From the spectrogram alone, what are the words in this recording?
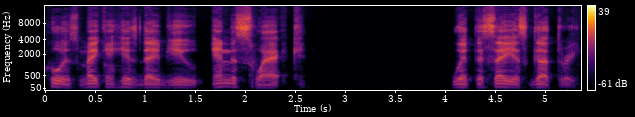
who is making his debut in the SWAC with the Desaius Guthrie.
